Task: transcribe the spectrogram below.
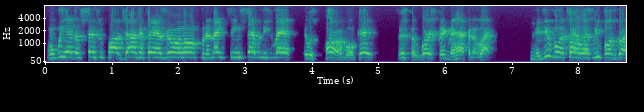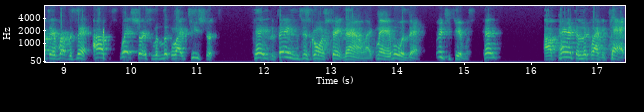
When we had them Central Park jogging pants going on from the 1970s, man, it was horrible. Okay, this is the worst thing that happened in life. If you're going to tell us we supposed to go out there and represent, our sweatshirts would look like t-shirts. Okay, the things was just going straight down. Like, man, what was that? What you give us? Okay, our panther looked like a cat,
